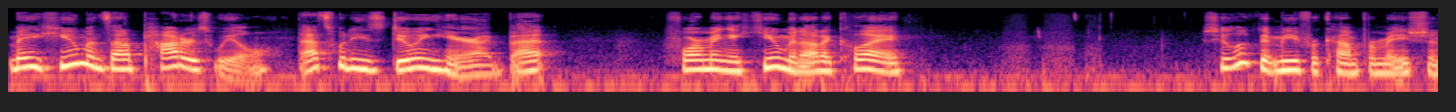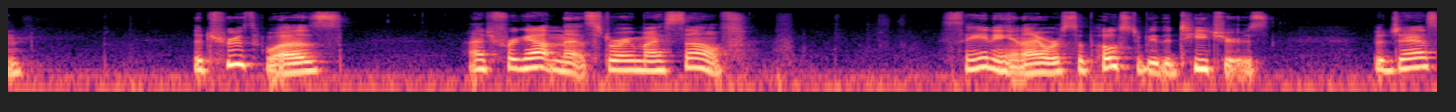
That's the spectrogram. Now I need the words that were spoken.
made humans out of potter's wheel. That's what he's doing here, I bet. Forming a human out of clay. She looked at me for confirmation. The truth was, I'd forgotten that story myself. Sadie and I were supposed to be the teachers, but Jazz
